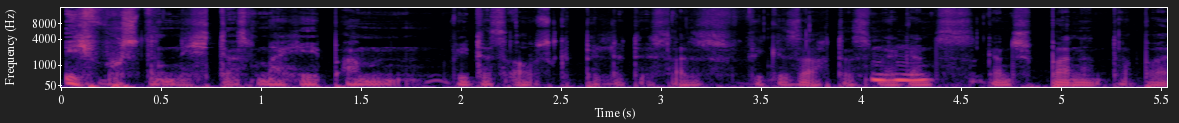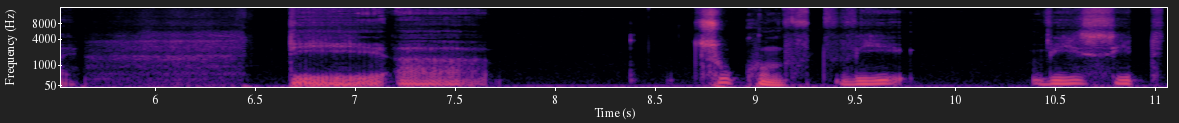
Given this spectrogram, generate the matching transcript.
ich wusste nicht, dass man Hebammen, wie das ausgebildet ist. Also wie gesagt, das ist Mhm. mir ganz, ganz spannend dabei. Die äh, Zukunft, wie, wie sieht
